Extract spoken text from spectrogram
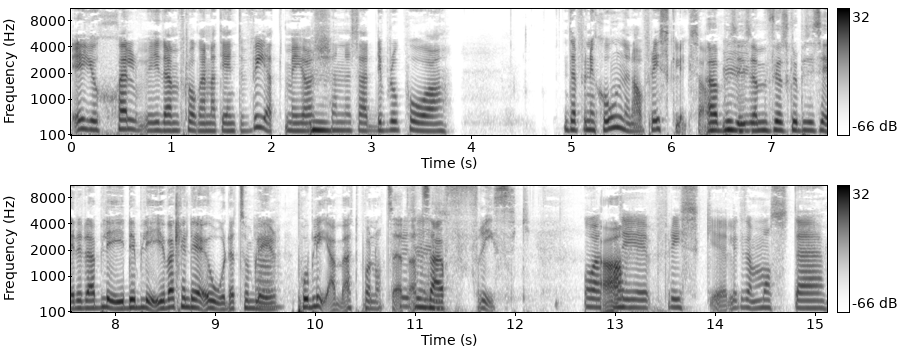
är ju själv i den frågan att jag inte vet, men jag Mm. känner så här, det beror på definitionen av frisk liksom. Ja precis, ja, men för jag skulle precis säga det där blir, det blir ju verkligen det ordet som blir Ja. problemet på något sätt, att Precis. så här frisk. Och att Ja. det frisk eh, liksom måste,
